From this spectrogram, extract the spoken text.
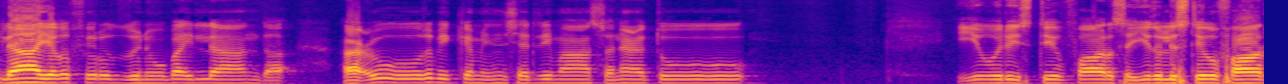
لا يغفر الذنوب إلا أنت أعوذ بك من شر ما صنعت ഈ ഒരു ഇസ്തിഗ്ഫാർ സയ്യിദുൽ ഇസ്തിഗ്ഫാർ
